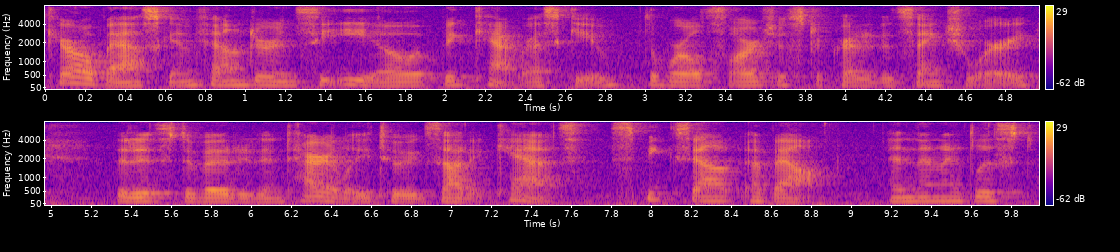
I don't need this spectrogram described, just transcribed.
Carole Baskin, founder and CEO of Big Cat Rescue, the world's largest accredited sanctuary that is devoted entirely to exotic cats, speaks out about, and then I list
